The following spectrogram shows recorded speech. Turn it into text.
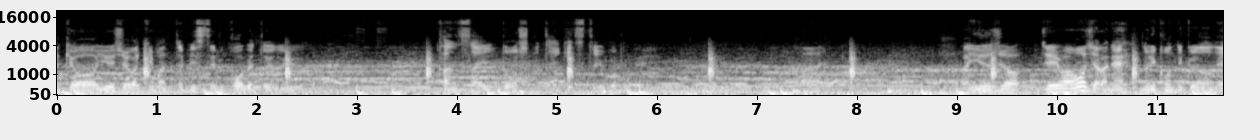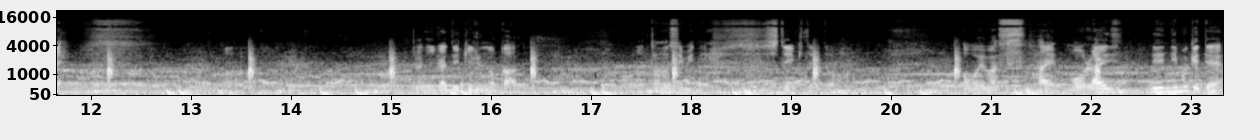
あ、今日優勝が決まったヴィッセル神戸という関西同士の対決ということで、はい。まあ、優勝 J1 王者がね乗り込んでくるので、まあ、何ができるのか楽しみにしていきたいと思います、はい、もう来年に向けて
